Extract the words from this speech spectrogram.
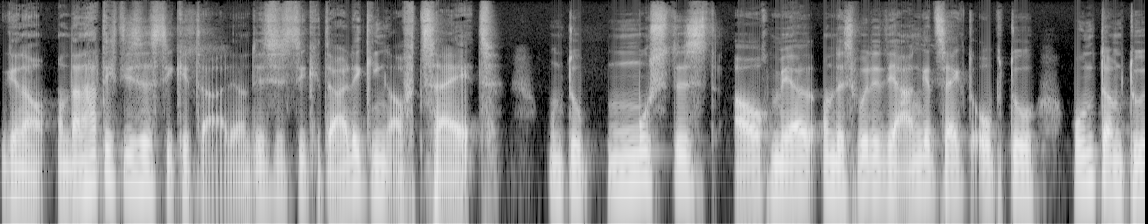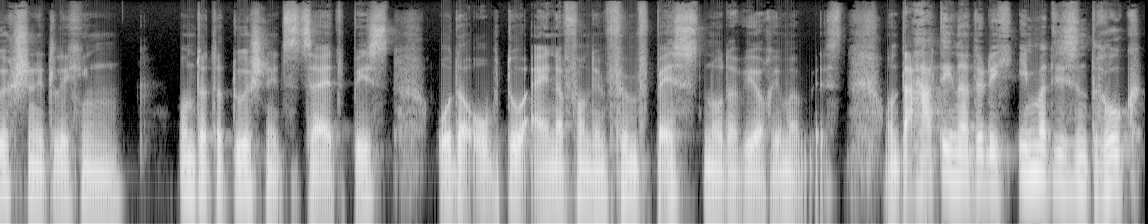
genau, und dann hatte ich dieses Digitale. Und dieses Digitale ging auf Zeit. Und du musstest auch mehr, und es wurde dir angezeigt, ob du unterm durchschnittlichen, unter der Durchschnittszeit bist oder ob du einer von den fünf Besten oder wie auch immer bist. Und da hatte ich natürlich immer diesen Druck,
